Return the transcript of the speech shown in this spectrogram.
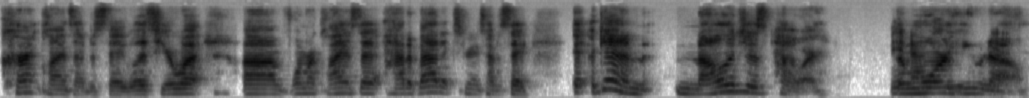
current clients have to say. Let's hear what um, former clients that had a bad experience have to say. It, again, knowledge is power. The it more you know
